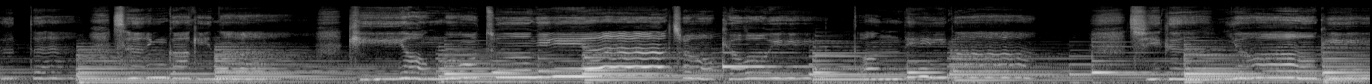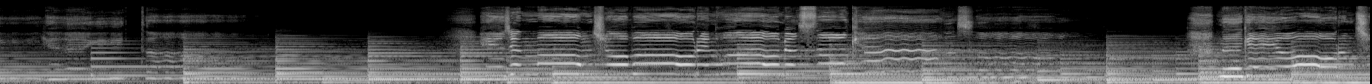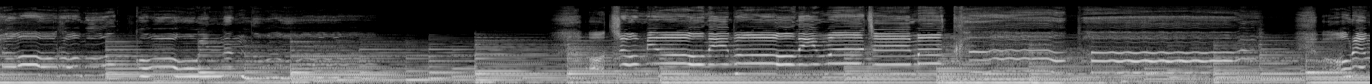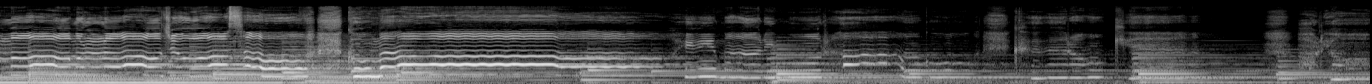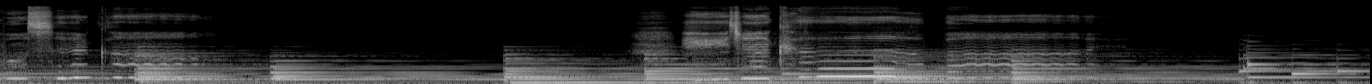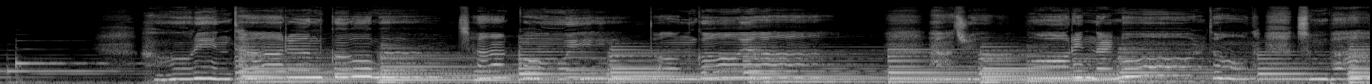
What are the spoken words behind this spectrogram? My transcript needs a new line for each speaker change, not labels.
그때 생각이 나. 기억 모퉁이에 적혀있던 네가 지금 여기에 있다. 이젠 멈춰버린 화면 속에서 내게 우린 다른 꿈을 찾고 있던 거야. 아주 어린 날 놀던 순발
